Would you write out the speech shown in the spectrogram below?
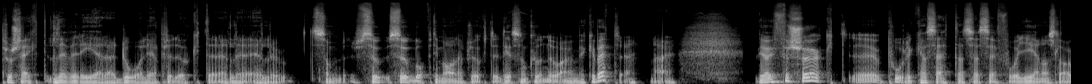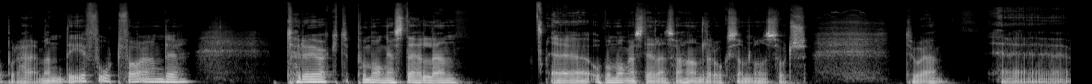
projekt levererar dåliga produkter eller, eller som suboptimala produkter, det som kunde vara mycket bättre. Där. Vi har ju försökt eh, på olika sätt att, så att säga, få genomslag på det här, men det är fortfarande trögt på många ställen. Eh, och på många ställen så handlar det också om någon sorts, tror jag, eh,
